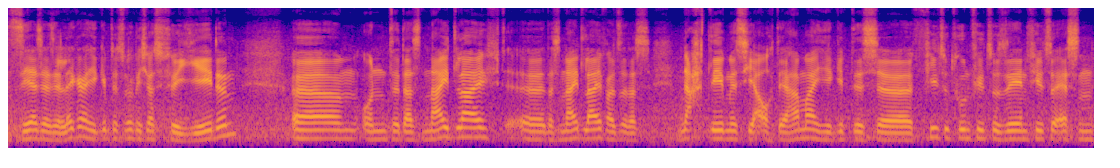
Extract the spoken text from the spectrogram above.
sehr, sehr, sehr lecker. Hier gibt es wirklich was für jeden. Ähm, und das Nightlife, das Nightlife, also das Nachtleben ist hier auch der Hammer. Hier gibt es viel zu tun, viel zu sehen, viel zu essen.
